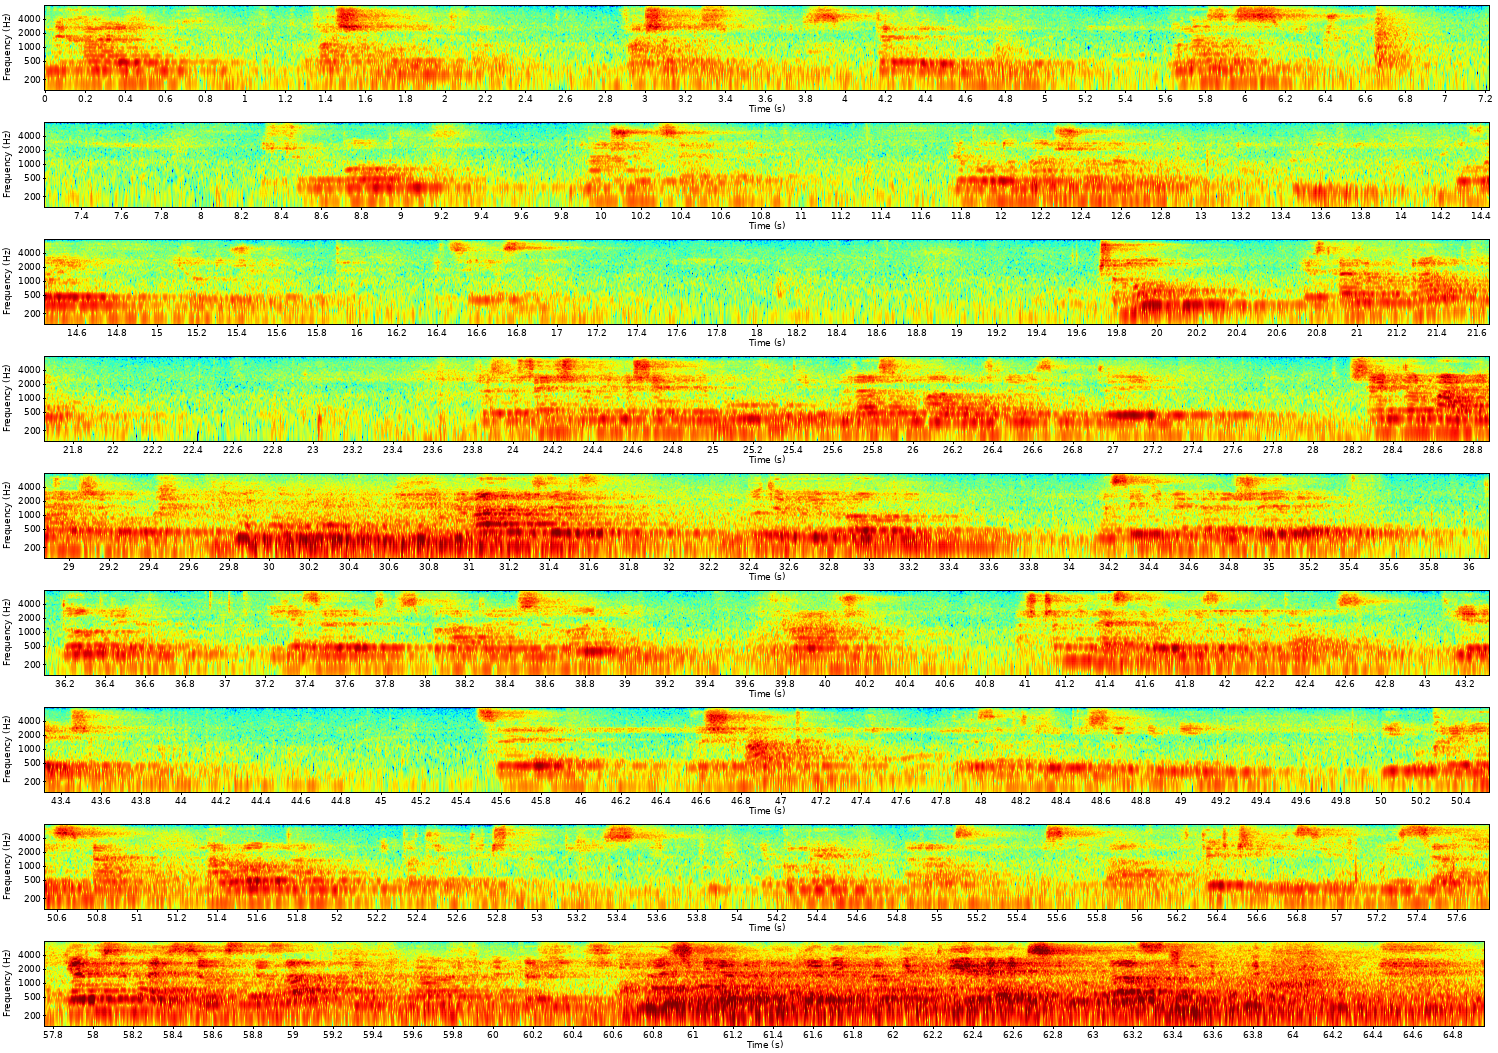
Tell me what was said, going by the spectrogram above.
нехай ваша молитва, ваша присутність, де б ви не були, вона засвідчує цю любов нашої церкви, любов до нашого народу, бо ви його дуже любите. І це я знаю. Чому? Я скажу по правді. Пресвященний Великий не був, ми разом мали можливість бути ще як нормальний каже був. Ми мали можливість бути в Європі. Наскільки ми пережили добрих, і я це спогадую сьогодні, вражень. А що мене мені запам'яталося? Дві речі. Це вишиванка, де ви завжди були присутні в ній, і українська народна і патріотична пісня, яку ми разом співали в тих чи інших місцях. Я не знаю з цього сказати, я кажу, не кажіть. Значить, я, не хотів тих дві речі, власне.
